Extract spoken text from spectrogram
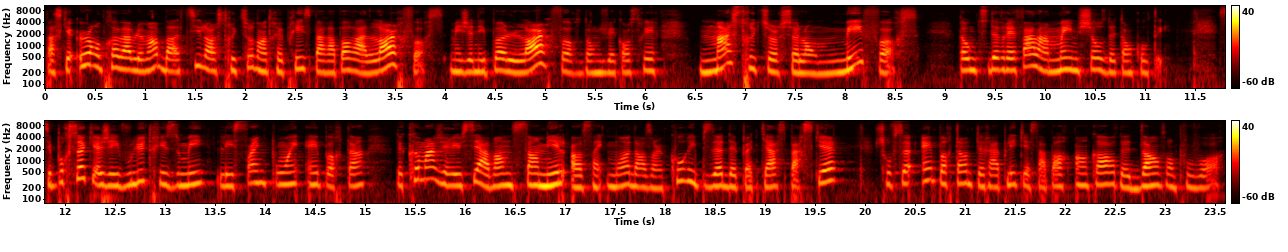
Parce qu'eux ont probablement bâti leur structure d'entreprise par rapport à leurs forces, mais je n'ai pas leurs forces, donc je vais construire ma structure selon mes forces. Donc tu devrais faire la même chose de ton côté. C'est pour ça que j'ai voulu te résumer les cinq points importants de comment j'ai réussi à vendre 100 000 en cinq mois dans un court épisode de podcast parce que je trouve ça important de te rappeler que ça part encore de dans ton pouvoir.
